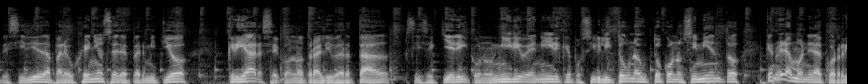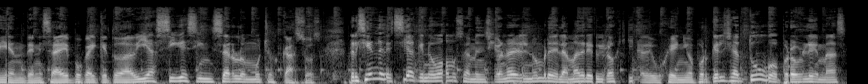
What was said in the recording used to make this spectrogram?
decidida para Eugenio, se le permitió criarse con otra libertad, si se quiere, y con un ir y venir que posibilitó un autoconocimiento que no era moneda corriente en esa época y que todavía sigue sin serlo en muchos casos. Recién les decía que no vamos a mencionar el nombre de la madre biológica de Eugenio, porque él ya tuvo problemas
